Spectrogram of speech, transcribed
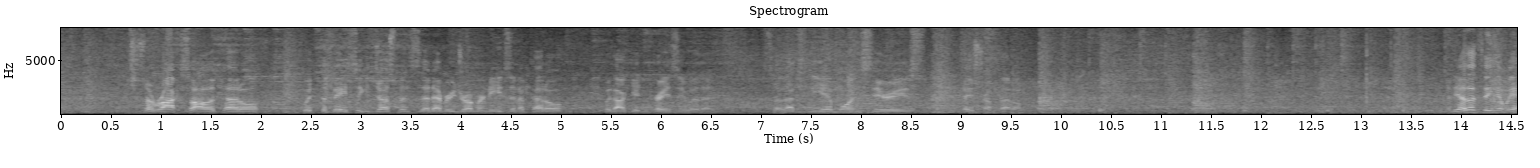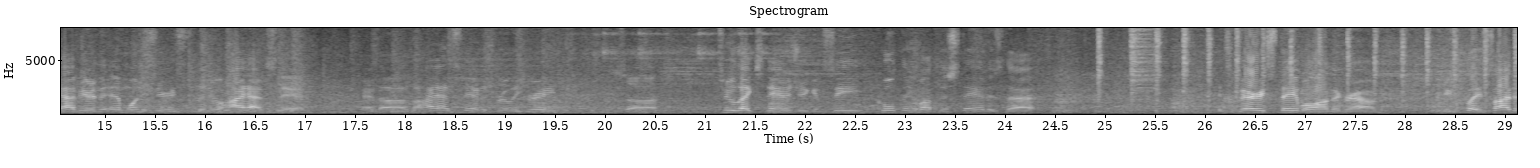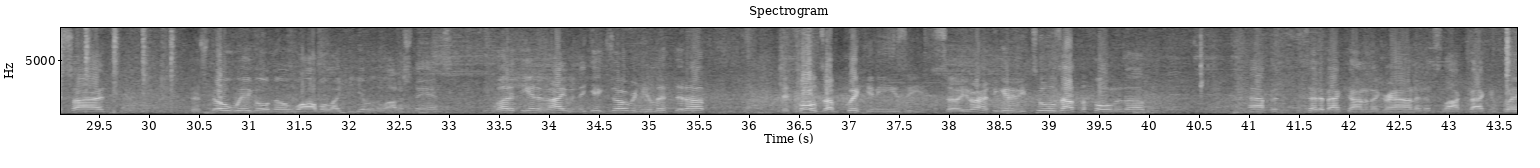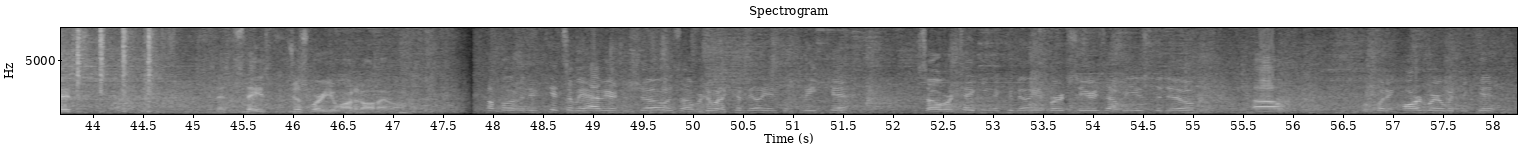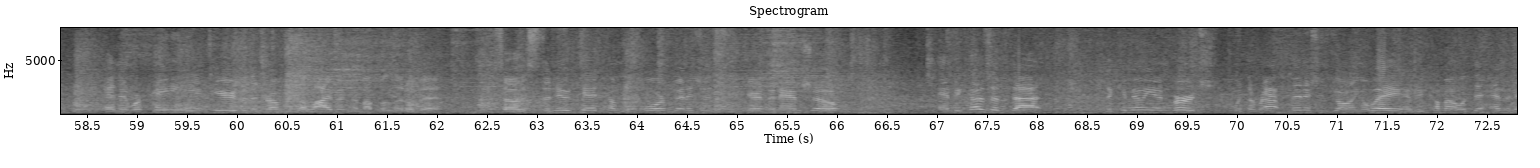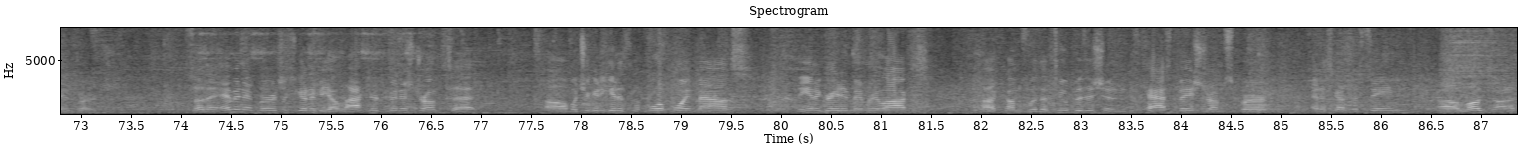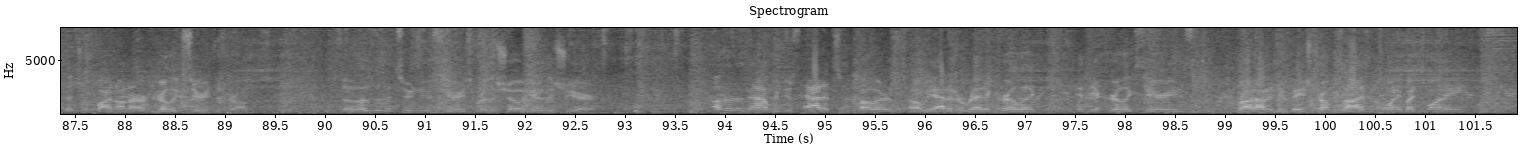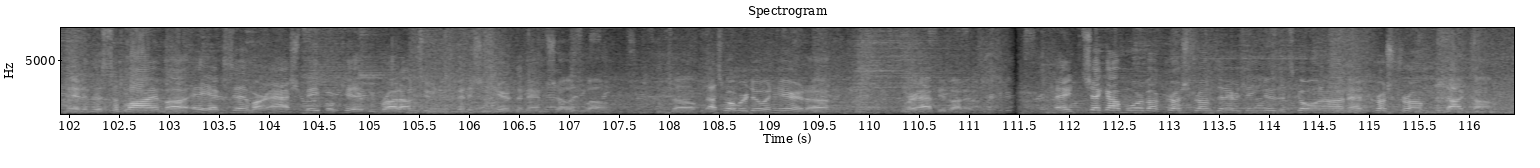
It's just a rock solid pedal with the basic adjustments that every drummer needs in a pedal without getting crazy with it. So that's the M1 series bass drum pedal. And the other thing that we have here in the M1 series is the new hi-hat stand. And uh, the hi-hat stand is really great. It's a two-leg stand as you can see. Cool thing about this stand is that it's very stable on the ground. You can play side to side. There's no wiggle, no wobble like you get with a lot of stands. But at the end of the night, when the gig's over and you lift it up, it folds up quick and easy. So you don't have to get any tools out to fold it up. Happen, set it back down on the ground, and it's locked back in place. And it stays just where you want it all night long. A couple of the new kits that we have here to show is uh, we're doing a Chameleon Complete kit. So we're taking the Chameleon Birch series that we used to do. Um, we're putting hardware with the kit, and then we're painting the interiors of the drums to liven them up a little bit. So this is a new kit, comes with four finishes here at the NAMM show. And because of that, the Chameleon Birch with the wrap finish is going away and we come out with the Eminent Birch. So the Eminent Birch is going to be a lacquered finish drum set. Um, what you're going to get is the four-point mounts, the integrated memory locks, uh, comes with a two-position cast bass drum spur, and it's got the same uh, lugs on it that you'll find on our acrylic series of drums. So those are the two new series for the show here this year. Other than that, we just added some colors. Uh, we added a red acrylic in the acrylic series, brought out a new bass drum size in 20 by 20, and in the Sublime uh, AXM, our Ash Maple kit, we brought out two new finishes here at the NAMM show as well. So that's what we're doing here, and uh, we're happy about it. Hey, check out more about Crush Drums and everything new that's going on at crushdrum.com.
